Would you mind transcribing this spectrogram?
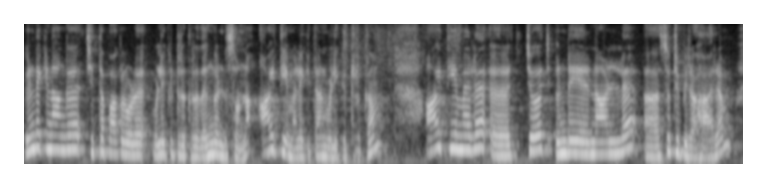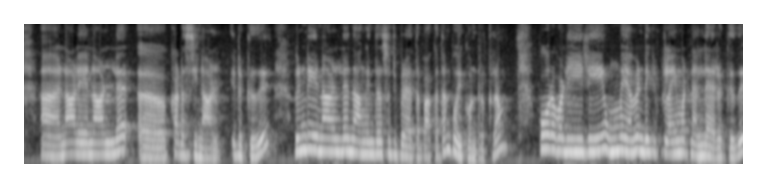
இன்றைக்கு நாங்கள் சித்தப்பாக்களோட வெளிக்கிட்டு இருக்கிறது எங்கன்னு சொன்னால் ஆயத்திய மலைக்கு தான் வெளிக்கிட்டு இருக்கோம் ஆயித்திய மேலே சர்ச் இன்றைய நாளில் சுற்று பிரகாரம் நாளைய நாளில் கடைசி நாள் இருக்குது. இன்றைய நாளில் நாங்கள் இந்த சுற்றுப்பிரகாரத்தை பார்க்க தான் போய் கொண்டிருக்கிறோம். போகிற வழியிலேயே உண்மையாகவே இன்றைக்கு கிளைமேட் நல்லா இருக்குது.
